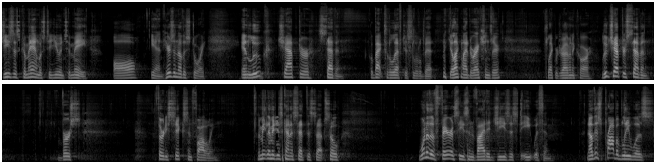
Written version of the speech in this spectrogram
Jesus' command was to you and to me, all in. Here's another story. In Luke chapter 7, go back to the left just a little bit. you like my directions there? It's like we're driving a car. Luke chapter 7, verse 36 and following. Let me, let me just kind of set this up. So, one of the Pharisees invited Jesus to eat with him. Now, this probably was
